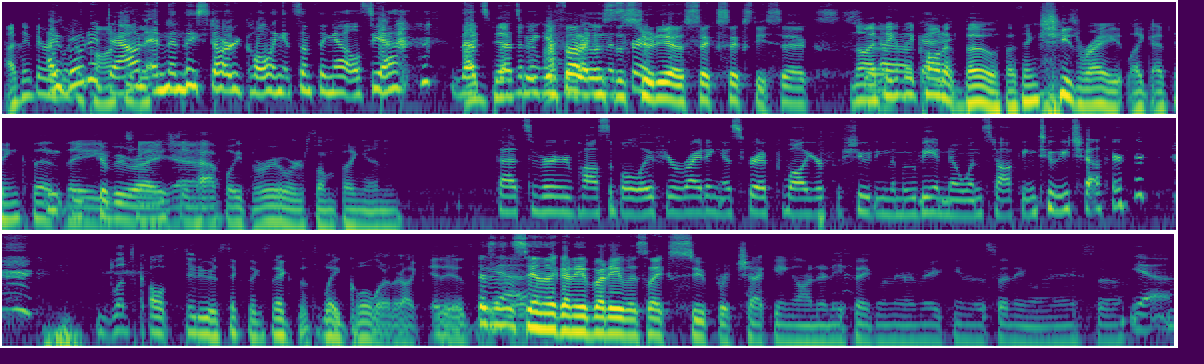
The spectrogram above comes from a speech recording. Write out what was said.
Some. I think there. I was, like, a wrote it down, and then they started calling it something else. Yeah, that's that's what we definitely- I thought it was the, script. Studio 666. No, I so- think oh, they called it both. I think she's right. Like I think that You they could be changed right, it halfway through or something, and That's very possible if you're writing a script while you're shooting the movie and no one's talking to each other. let's call it Studio Six Six Six. It's way cooler. They're like, it is. It doesn't Yeah. seem like anybody was like super checking on anything when they were making this anyway. So yeah.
